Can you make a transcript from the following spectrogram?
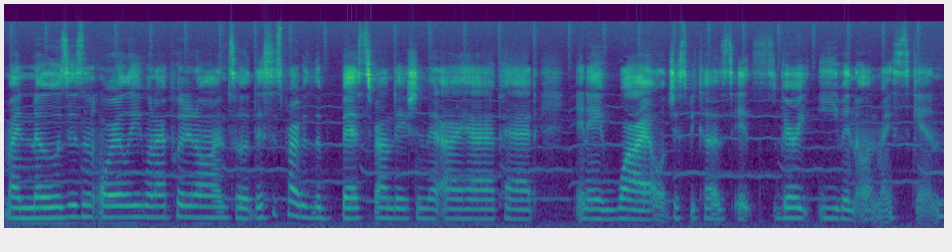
my nose isn't oily when I put it on so this is probably the best foundation that I have had in a while just because it's very even on my skin.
